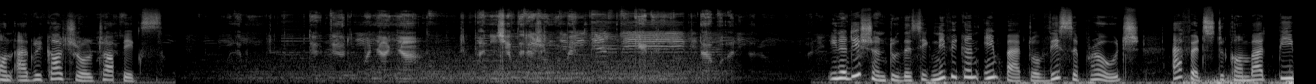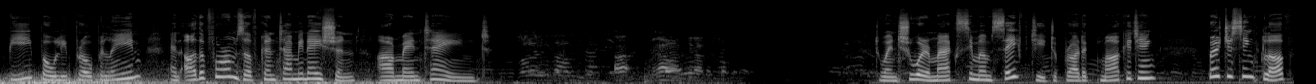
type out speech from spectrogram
on agricultural topics. In addition to the significant impact of this approach, efforts to combat PP, polypropylene, and other forms of contamination are maintained. To ensure maximum safety to product marketing, purchasing cloth,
